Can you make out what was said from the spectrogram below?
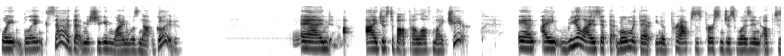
point blank said that Michigan wine was not good. Oh, And. I just about fell off my chair. And I realized at that moment that, you know, perhaps this person just wasn't up to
